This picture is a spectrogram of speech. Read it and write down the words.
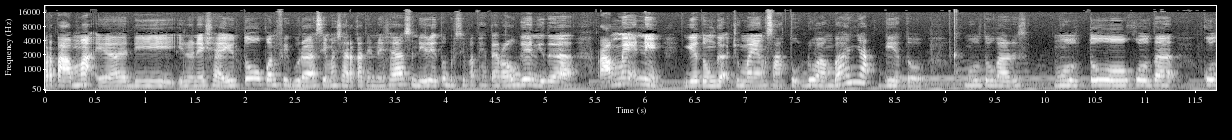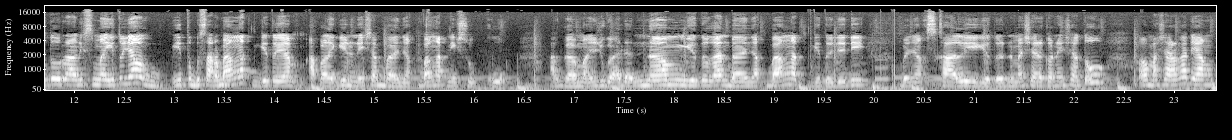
pertama ya di Indonesia itu konfigurasi masyarakat Indonesia sendiri itu bersifat heterogen gitu ya. Rame nih gitu nggak cuma yang satu doang banyak gitu. Multukalis multukulta kulturalisme itunya itu besar banget gitu ya. Apalagi Indonesia banyak banget nih suku agamanya juga ada enam gitu kan banyak banget gitu. Jadi banyak sekali gitu. Dan masyarakat Indonesia tuh eh, masyarakat yang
